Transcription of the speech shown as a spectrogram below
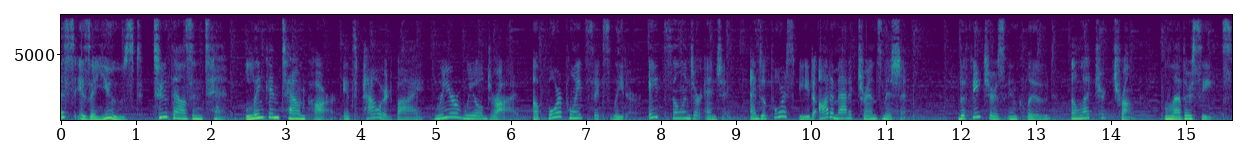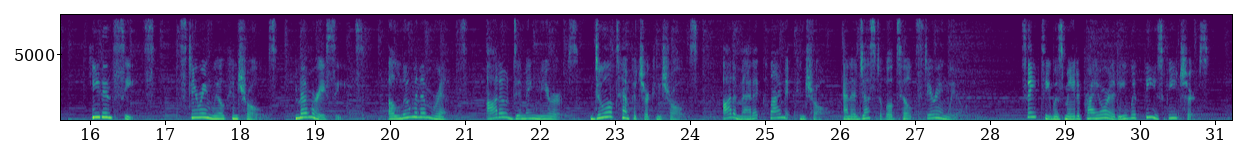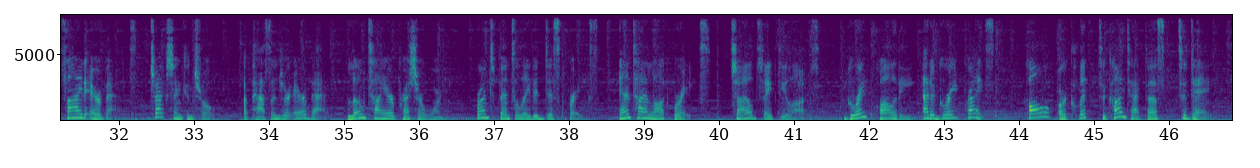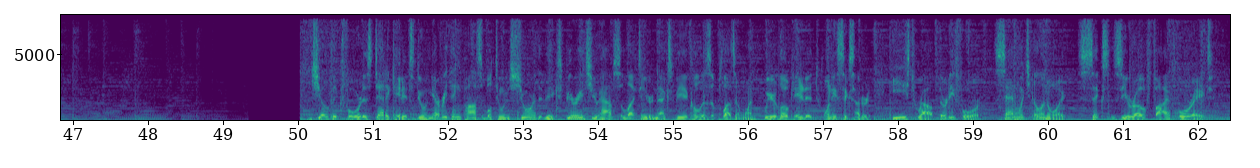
This is a used 2010 Lincoln Town Car. It's powered by rear wheel drive, a 4.6 liter, 8 cylinder engine, and a 4 speed automatic transmission. The features include electric trunk, leather seats, heated seats, steering wheel controls, memory seats, aluminum rims, auto dimming mirrors, dual temperature controls, automatic climate control, and adjustable tilt steering wheel. Safety was made a priority with these features. Side airbags, traction control, a passenger airbag, low tire pressure warning, front ventilated disc brakes, anti-lock brakes, child safety locks. Great quality at a great price. Call or click to contact us today. Gjovik Ford is dedicated to doing everything possible to ensure that the experience you have selecting your next vehicle is a pleasant one. We are located at 2600 East Route 34, Sandwich, Illinois 60548.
